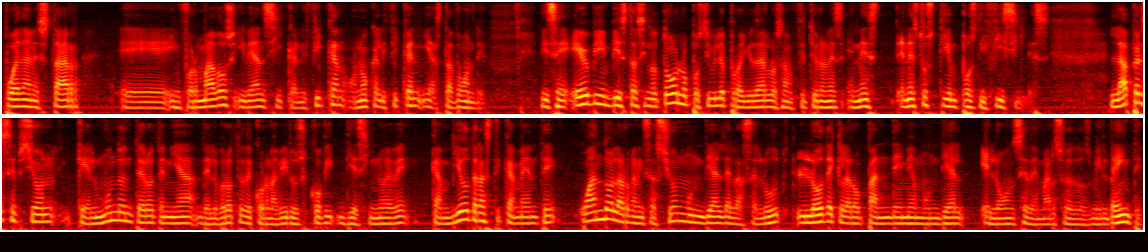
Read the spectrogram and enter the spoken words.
puedan estar informados y vean si califican o no califican y hasta dónde. Dice, Airbnb está haciendo todo lo posible por ayudar a los anfitriones en, en estos tiempos difíciles. La percepción que el mundo entero tenía del brote de coronavirus COVID-19 cambió drásticamente cuando la Organización Mundial de la Salud lo declaró pandemia mundial el 11 de marzo de 2020.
